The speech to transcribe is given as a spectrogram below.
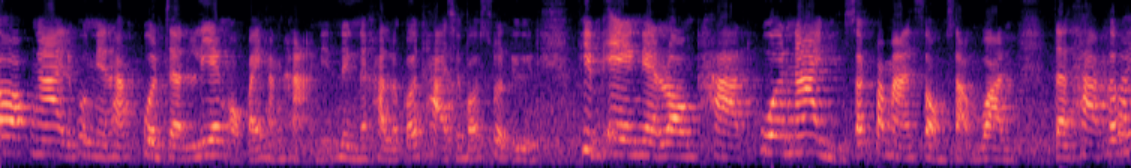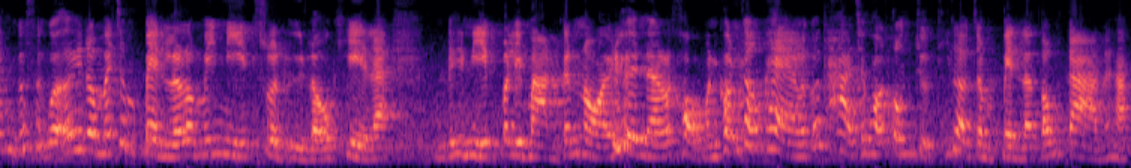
ลอกง่ายอะไรพวกนี้นะคะควรจะเลี่ยงออกไปห่างๆนิดนึงนะคะแล้วก็ทาเฉพาะส่วนอื่น พิมพ์เองเนี่ยลองทาทั่วหน้าอยู่สักประมาณ 2-3 วัน แต่ทาแล้วพิมก็รู้สึกว่าเอ้ยเราไม่จำเป็นแล้วเราไม่นิดส่วนอื่นเราโอเคแล้วทีนี้ปริมาณก็น้อยด้วยนะแล้วของมันค่อนข้างแพงแล้วก็ทาเฉพาะตรงจุดที่เราจำเป็นและต้องการนะคะ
